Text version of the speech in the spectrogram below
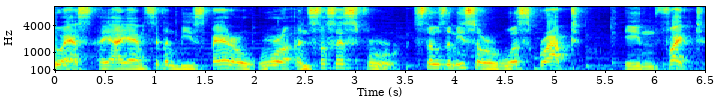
US AIM-7B Sparrow were unsuccessful, so the missile was scrapped. In fact,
